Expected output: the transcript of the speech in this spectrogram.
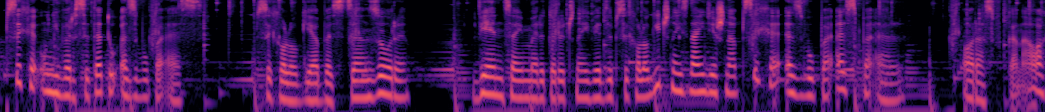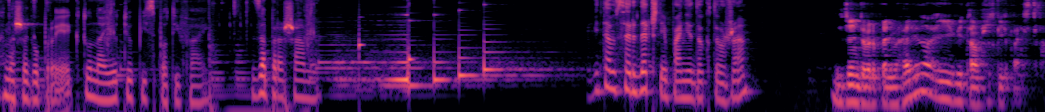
Psyche Uniwersytetu SWPS. Psychologia bez cenzury. Więcej merytorycznej wiedzy psychologicznej znajdziesz na psycheswps.pl oraz w kanałach naszego projektu na YouTube i Spotify. Zapraszamy. Witam serdecznie, panie doktorze. Dzień dobry, pani Michalina i witam wszystkich państwa.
